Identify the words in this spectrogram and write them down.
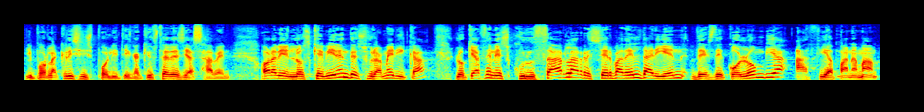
y por la crisis política, que ustedes ya saben. Ahora bien, los que vienen de Sudamérica lo que hacen es cruzar la reserva del Darién desde Colombia hacia Panamá.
